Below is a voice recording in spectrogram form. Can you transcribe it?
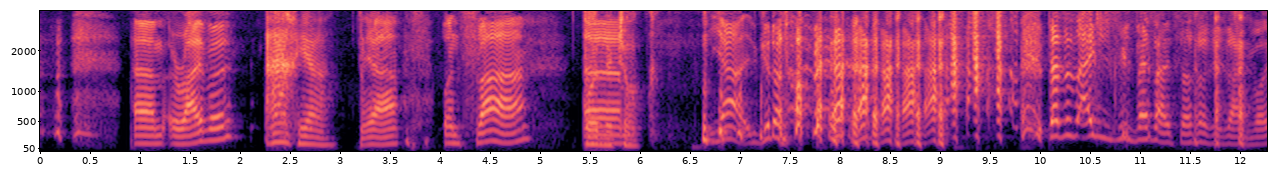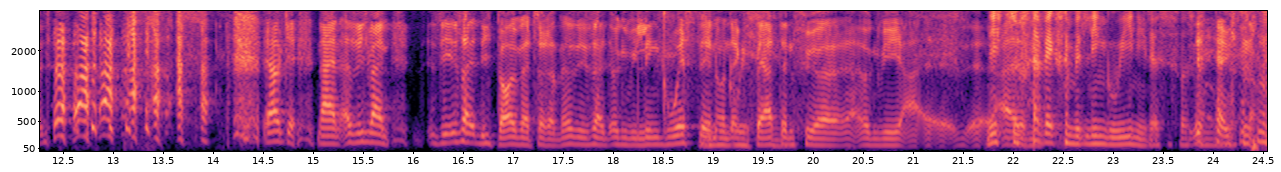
ähm, Arrival. Ach ja. Ja, und zwar. Dolmetscher. Ähm, ja, genau. das ist eigentlich viel besser als das, was ich sagen wollte. ja, okay. Nein, also ich meine, sie ist halt nicht Dolmetscherin, ne? sie ist halt irgendwie Linguistin, Linguistin. und Expertin für irgendwie. Äh, äh, nicht zu verwechseln mit Linguini, das ist was anderes. ja, genau.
